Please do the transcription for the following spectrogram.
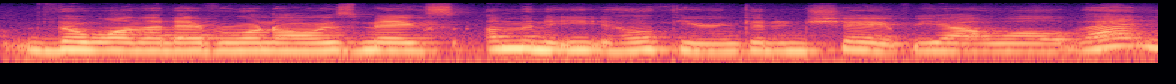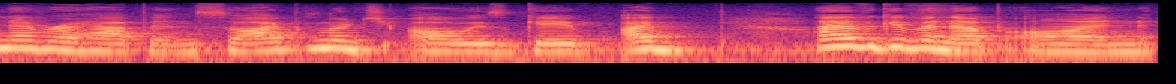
the one that everyone always makes, I'm gonna eat healthier and get in shape. Yeah, well, that never happens. So I pretty much always gave, I, I have given up on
